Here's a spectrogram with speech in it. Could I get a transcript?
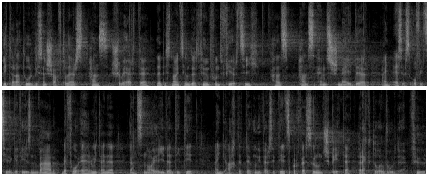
Literaturwissenschaftlers Hans Schwerte, der bis 1945 als Hans Ernst Schneider ein SS-Offizier gewesen war, bevor er mit einer ganz neuen Identität ein geachteter Universitätsprofessor und später Rektor wurde. Für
